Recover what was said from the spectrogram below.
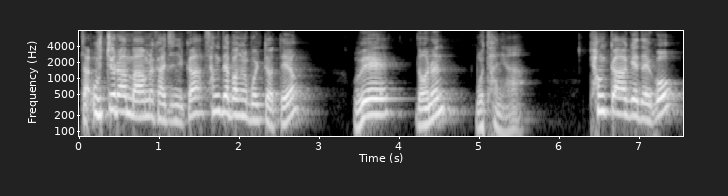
자 우쭐한 마음을 가지니까 상대방을 볼 때 어때요? 왜 너는 못하냐 평가하게 되고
